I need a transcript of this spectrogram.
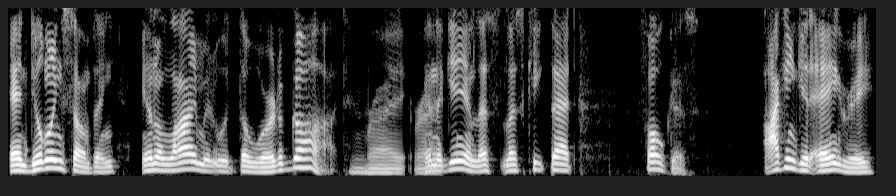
And doing something in alignment with the Word of God. Right. Right. And again, let's let's keep that focus. I can get angry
